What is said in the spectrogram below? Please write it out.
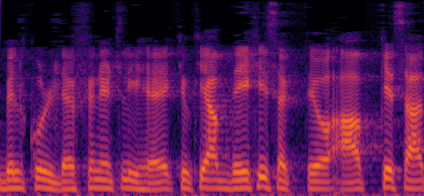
बिल्कुल डेफिनेटली है क्योंकि आप देख ही सकते हो आपके साथ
